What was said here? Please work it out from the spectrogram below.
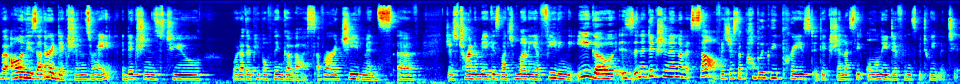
But all of these other addictions right? Addictions to what other people think of us of our achievements of just trying to make as much money of feeding the ego is an addiction in of itself. It's just a publicly praised addiction. That's the only difference between the two.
